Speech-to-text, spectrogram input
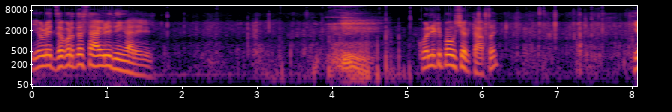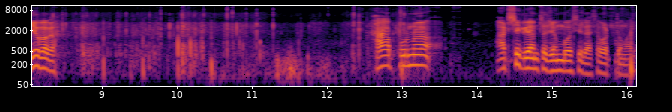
एवढे जबरदस्त ॲव्हरेज निघालेले क्वालिटी पाहू शकता आपण. हे बघा. हा पूर्ण आठशे ग्रॅमचा जंबो असेल असं वाटतं मला.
